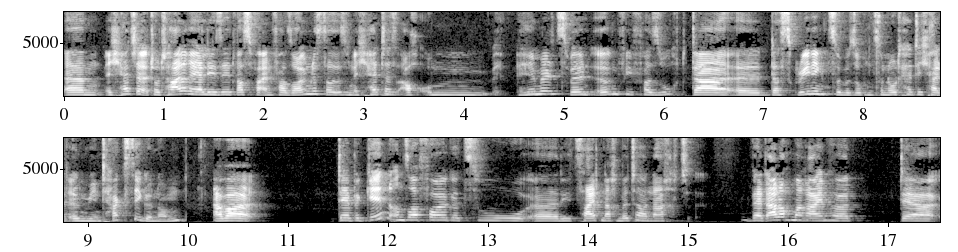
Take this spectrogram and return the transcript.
ähm, ich hätte total realisiert, was für ein Versäumnis das ist. Und ich hätte es auch um Himmels Willen irgendwie versucht, da äh, das Screening zu besuchen. Zur Not hätte ich halt irgendwie ein Taxi genommen. Aber der Beginn unserer Folge zu äh, die Zeit nach Mitternacht, wer da noch mal reinhört, der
